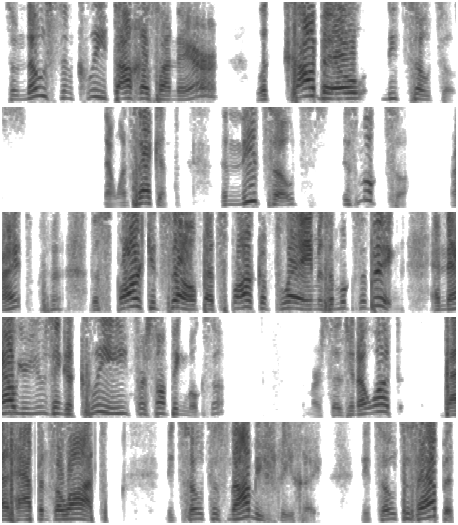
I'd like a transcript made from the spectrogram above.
So nosten kli tachas haner lekabel nitzotzos. Now one second. The nitzotz is muktzah, right? the spark itself, that spark of flame, is a muktzah thing. And now you're using a kli for something muktzah. The Mer says, you know what? That happens a lot. Nitzotzos nami shchiche. Nitzotzos happen.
